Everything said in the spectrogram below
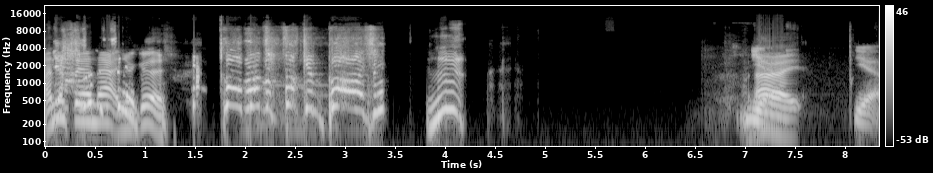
understand that. You're good. Call motherfucking bars. Yeah. All right. Yeah,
